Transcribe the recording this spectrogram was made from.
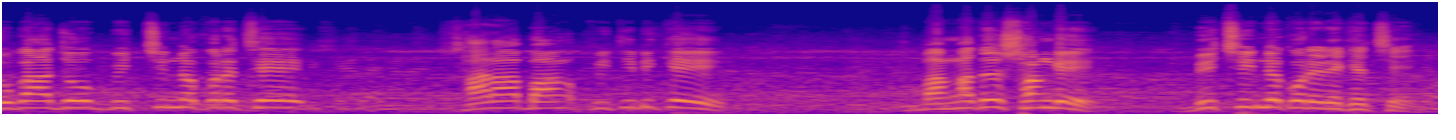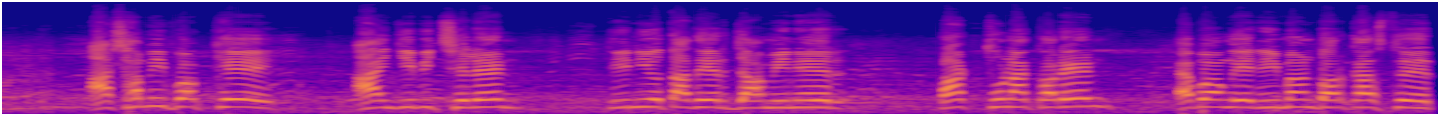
যোগাযোগ বিচ্ছিন্ন করেছে। সারা পৃথিবীকে বাংলাদেশের সঙ্গে বিচ্ছিন্ন করে রেখেছে। আসামি পক্ষে আইনজীবী ছিলেন, তিনিও তাদের জামিনের প্রার্থনা করেন এবং এই রিমান্ড দরখাস্তের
